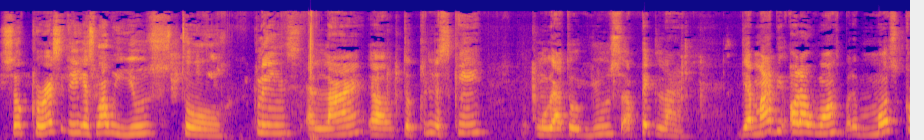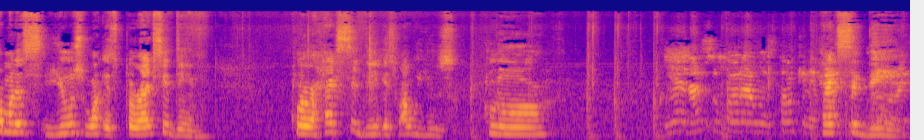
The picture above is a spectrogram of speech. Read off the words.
So chlorhexidine is what we use to cleanse a line, uh, to clean the skin. We have to use a PICC line. There might be other ones, but the most commonest used one is chlorhexidine. Chlorhexidine is what we use. Chlor. Yeah, that's what I was talking about. Hexidine.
